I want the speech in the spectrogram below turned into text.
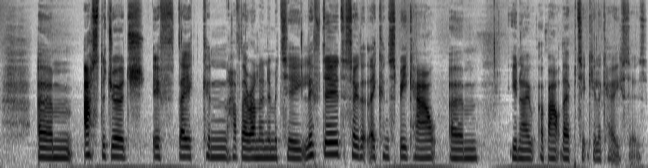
um, asked the judge if they can have their anonymity lifted so that they can speak out, um, you know, about their particular cases.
